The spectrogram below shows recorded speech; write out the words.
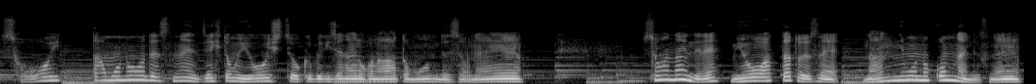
そういったものをですね、ぜひとも用意しておくべきじゃないのかなと思うんですよね。それがないんでね、見終わった後ですね、何にも残んないんですね。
